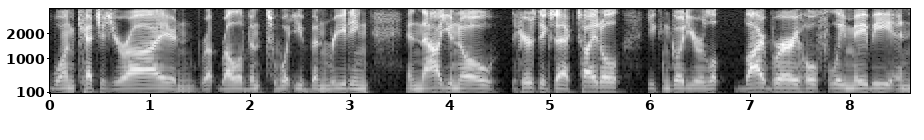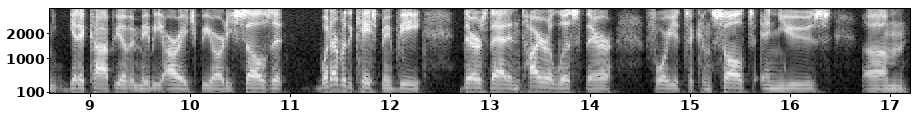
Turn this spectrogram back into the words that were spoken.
one catches your eye and re- relevant to what you've been reading. And now you know here's the exact title. You can go to your lo- library, hopefully, maybe, and get a copy of it. Maybe RHB already sells it. Whatever the case may be, there's that entire list there for you to consult and use. Um,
